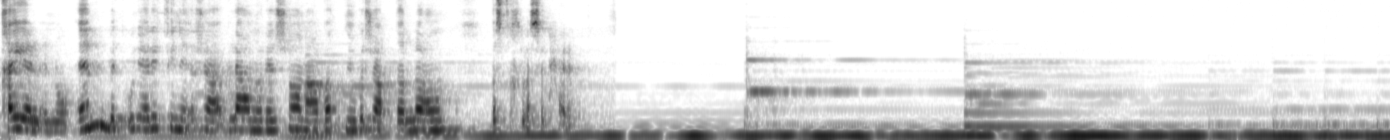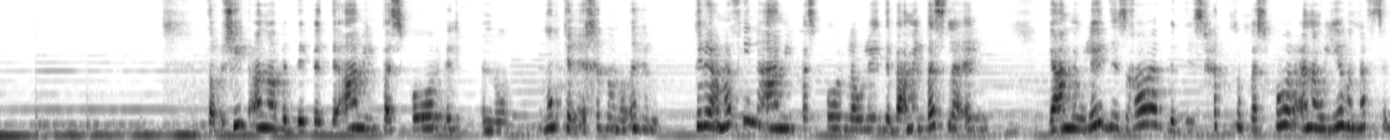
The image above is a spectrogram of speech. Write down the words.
تخيل إنه أم بتقول يا ريت فيني أرجع أبلعهم ورجعهم على بطني وبرجع بطلعهم بس تخلص الحرب. طب جيت أنا بدي بدي أعمل باسبور قلت إنه ممكن أخذهم واهرب طلع ما فيني أعمل باسبور لأولادي بعمل بس لإلي. يا عمي ولادي صغار بدي أحط لهم باسبور أنا وياهم نفس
